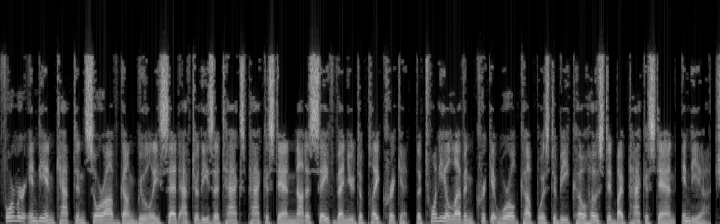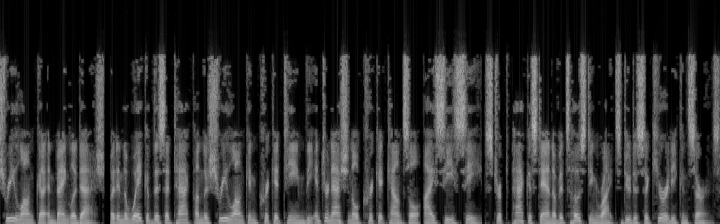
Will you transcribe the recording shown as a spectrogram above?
Former Indian captain Sourav Ganguly said after these attacks Pakistan not a safe venue to play cricket. The 2011 Cricket World Cup was to be co-hosted by Pakistan, India, Sri Lanka and Bangladesh, but in the wake of this attack on the Sri Lankan cricket team the International Cricket Council (ICC) stripped Pakistan of its hosting rights due to security concerns.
